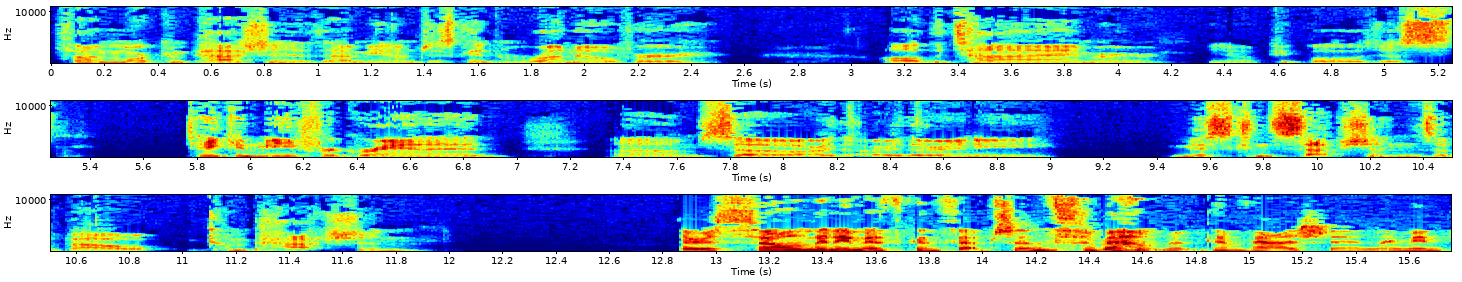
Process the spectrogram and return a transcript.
if i'm more compassionate does that mean i'm just getting run over all the time? Or you know people just taking me for granted. Um, so are, are there any misconceptions about compassion? There's so many misconceptions about compassion. I mean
